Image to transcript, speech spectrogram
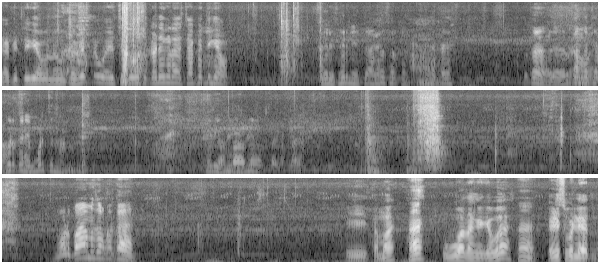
ಚಾಪಿ ತೆಗಿಯವು ನೀವು ತೆಗೆದು ಹೆಚ್ಚು ದೋಸ ಕಡೆ ಚಾಪಿ ತೆಗಿಯವು ಸರಿ ಸರಿ ನೀ ಅದ ಸರ್ಕ. ಹಿಡ್ಕೊಂಬ ಚಪ್ಪಿ ಹಿಡ್ಕೊರಿ ಮುಡ್ತೀನಿ ನಾನು. ನೋಡ್ಬಾ ಮಜಲ್ ಏ ತಮ್ಮ ಹಾ? ಹೂವು ಆದಂಗೆ ಆಗ್ಯಾವ ಹಾ. ಇಳಿಸ್ಬಿಡ್ಲಿ ಅದನ್ನ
